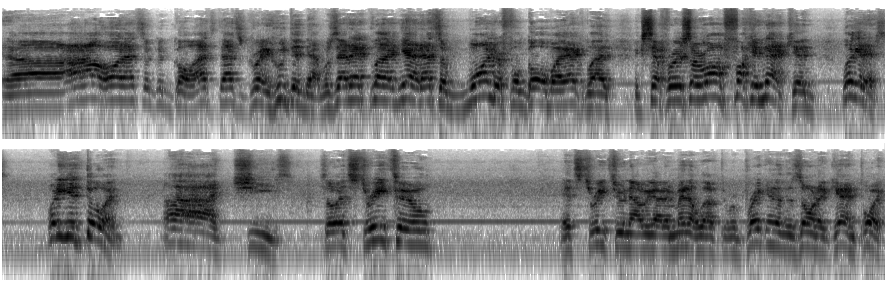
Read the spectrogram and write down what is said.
Uh, oh, that's a good goal. That's that's great. Who did that? Was that Ekblad? Yeah, that's a wonderful goal by Ekblad. Except for it's the wrong fucking net, kid. Look at this. What are you doing? Ah, jeez. So it's three two. It's three two now. We got a minute left. We're breaking into the zone again. Boy,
